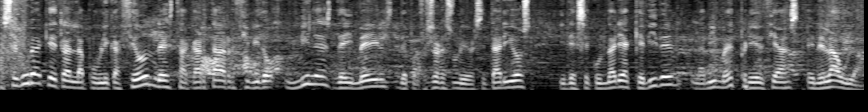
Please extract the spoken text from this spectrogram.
Asegura que tras la publicación de esta carta ha recibido miles de emails de profesores universitarios y de secundaria que viven las mismas experiencias en el aula.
